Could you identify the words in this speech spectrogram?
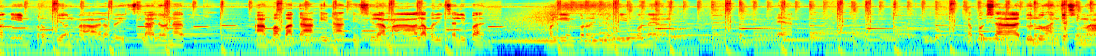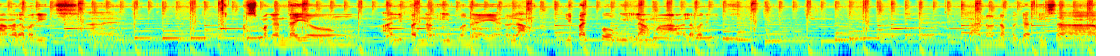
mag-improve yun mga kalapatids. Lalo na ah, babatakin natin sila mga kalapatids sa lipad. Mag-improve yung ibon na yun. Ayan. Kapag sa duluhan kasi mga kalapatids, ay mas maganda yung lipad ng ibon ay ano lang, lipad pogi lang mga kalapatids. Lalo na pagdating sa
